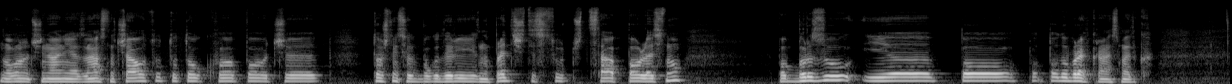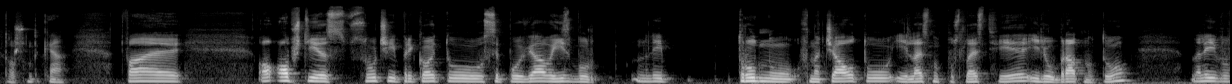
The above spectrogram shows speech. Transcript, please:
ново начинание за нас началото, то толкова повече точно се отблагодари напред ще, се, ще става по-лесно, по-бързо и а, по, по, по-добре в крайна сметка. Точно така. Това е общия случай, при който се появява избор нали, трудно в началото и лесно в последствие или обратното. Нали, в,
